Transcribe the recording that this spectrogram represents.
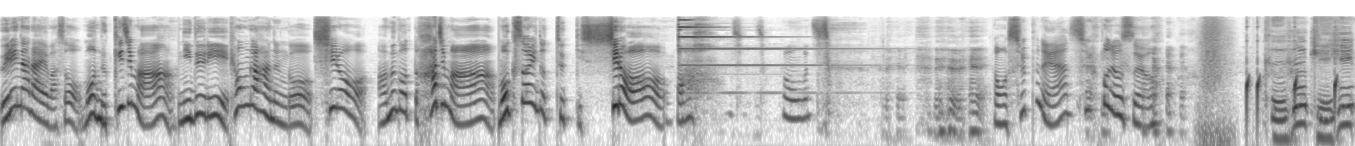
우리나라에 와서 뭐 느끼지 마. 니들이 평가하는 거 싫어. 아무것도 하지 마. 목소리도 듣기 싫어. 아 진짜. 어 진짜. 어 슬프네. 슬퍼졌어요. 그 후기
